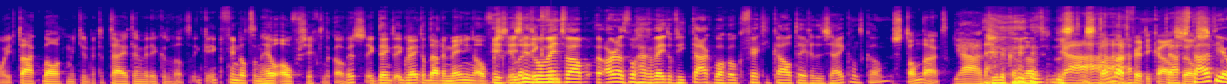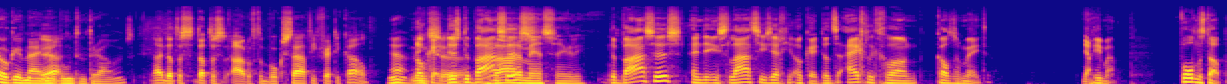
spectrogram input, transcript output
mooie taakbalk met, je, met de tijd en weet ik het wat. Ik, ik vind dat een heel overzichtelijk OS. Ik, denk, ik weet dat daar de meningen over Is, is dit het Ik moment waarop Arnold wil graag weten of die taakbalk ook verticaal tegen de zijkant kan? vind- Standaard. Ja, natuurlijk kan dat. is standaard verticaal Daar zelfs. staat hij ook in mijn Ja. Ubuntu trouwens. Nou, dat is, dat is out of the box, staat die verticaal. Ja. Oké, eh, dus de basis, mensen jullie. de basis en de installatie zeg je, oké, dat is eigenlijk gewoon kans op meten. Ja. Prima. Volgende stap.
